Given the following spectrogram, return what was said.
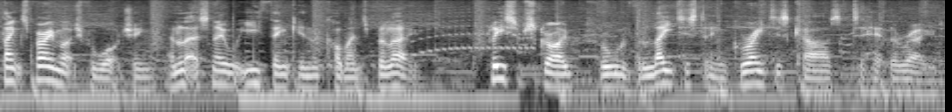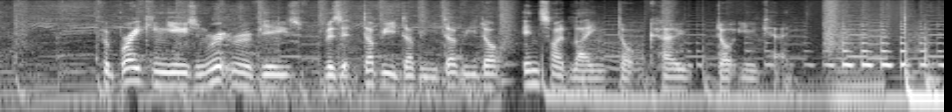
Thanks very much for watching and let us know what you think in the comments below. Please subscribe for all of the latest and greatest cars to hit the road. For breaking news and written reviews, visit www.insidelane.co.uk.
